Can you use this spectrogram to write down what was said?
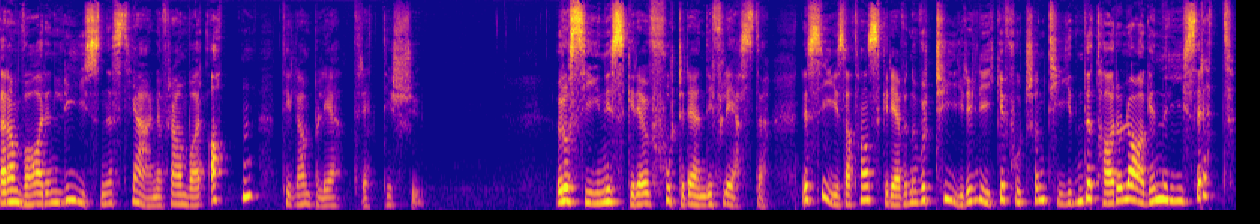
der han var en lysende stjerne fra han var 18 til han ble 37. Rossini skrev fortere enn de fleste. Det sies at han skrev en overtyre like fort som tiden det tar å lage en risrett.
